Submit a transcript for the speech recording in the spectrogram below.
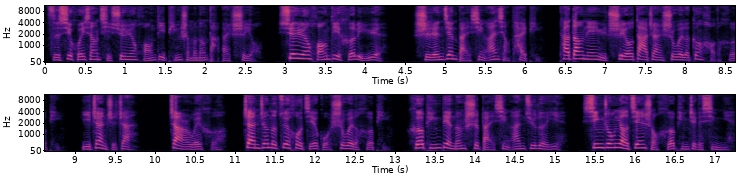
仔细回想起轩辕皇帝凭什么能打败蚩尤？轩辕皇帝和礼乐使人间百姓安享太平。他当年与蚩尤大战是为了更好的和平，以战止战，战而为和。战争的最后结果是为了和平，和平便能使百姓安居乐业。心中要坚守和平这个信念，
